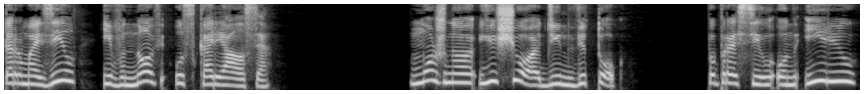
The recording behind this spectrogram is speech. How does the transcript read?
тормозил и вновь ускорялся. «Можно еще один виток?» — попросил он Ирию,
